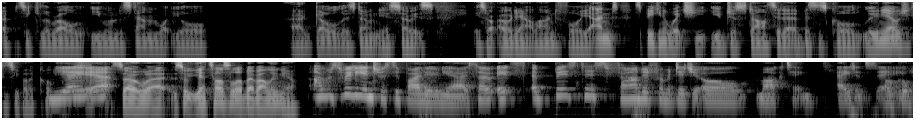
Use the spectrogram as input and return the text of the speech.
a particular role, you understand what your uh, goal is, don't you? So it's it's already outlined for you. And speaking of which, you, you've just started a business called Lunio, as you can see by the cup. yeah yeah So uh, so yeah, tell us a little bit about Lunio. I was really interested by Lunio. So it's a business founded from a digital marketing agency. Oh,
